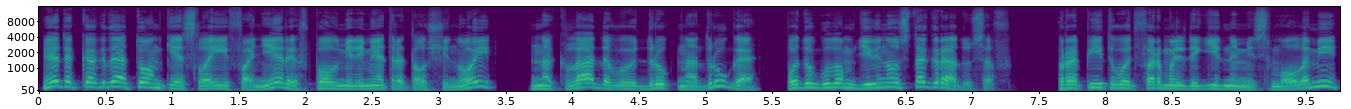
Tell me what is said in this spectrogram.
Это когда тонкие слои фанеры в полмиллиметра толщиной накладывают друг на друга под углом 90 градусов, пропитывают формальдегидными смолами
